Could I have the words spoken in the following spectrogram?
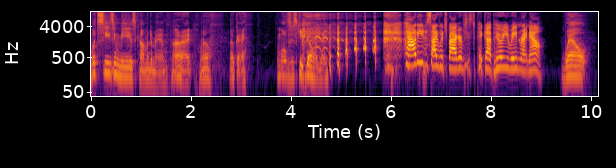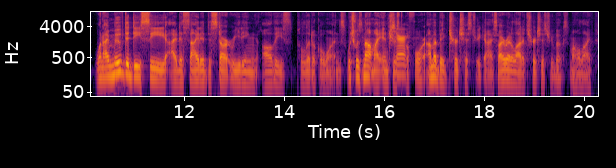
What's seizing me is common to man. All right. Well, okay. We'll just keep going then. How do you decide which biographies to pick up? Who are you reading right now? well, when I moved to DC, I decided to start reading all these political ones, which was not my interest Sure. before. I'm a big church history guy, so I read a lot of church history books my whole life.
